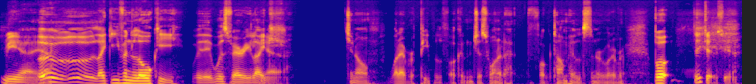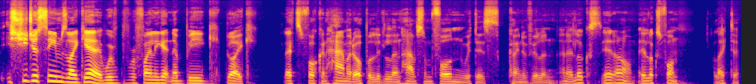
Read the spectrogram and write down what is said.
yeah, yeah, "Ugh," like even Loki. It was very like you know whatever people fucking just wanted to fuck Tom Hiddleston or whatever. But They did, yeah. she just seems like yeah, we're we're finally getting a big like let's fucking ham it up a little and have some fun with this kind of villain. And it looks I don't know, it looks fun. I liked it.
